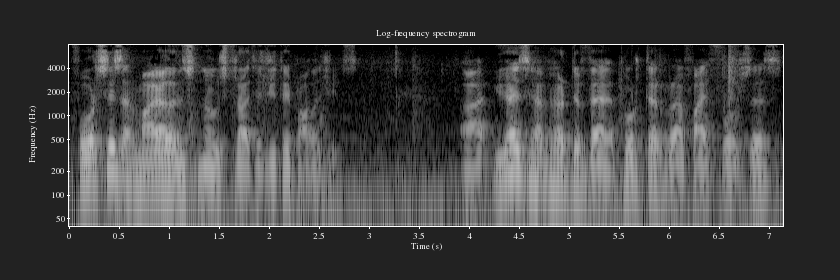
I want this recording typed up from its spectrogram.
forces and Miles and Snow strategy typologies. Uh, you guys have heard of the Porter uh, five forces?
